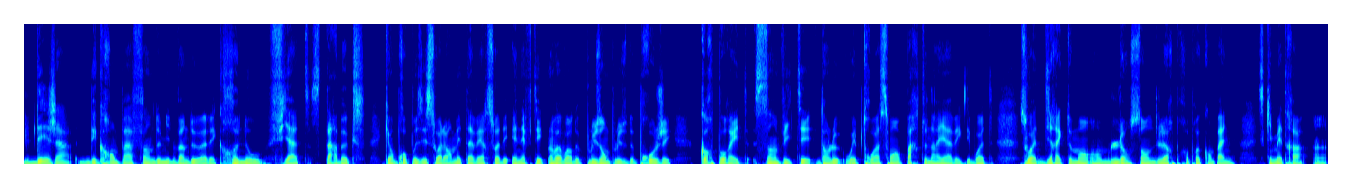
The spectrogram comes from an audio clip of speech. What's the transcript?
déjà des grands pas fin 2022 avec Renault, Fiat, Starbucks qui ont proposé soit leur métavers, soit des NFT. On va voir de plus en plus de projets corporate s'inviter dans le Web3, soit en partenariat avec des boîtes, soit directement en lançant leur propre campagne, ce qui mettra un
